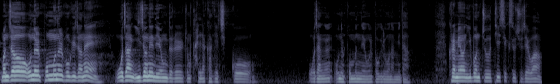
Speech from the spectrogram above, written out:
먼저 오늘 본문을 보기 전에 5장 이전의 내용들을 좀 간략하게 짚고 5장을 오늘 본문 내용을 보기를 원합니다. 그러면 이번 주 D6 주제와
